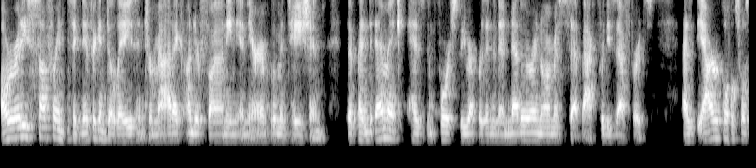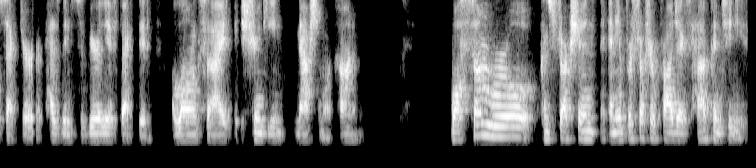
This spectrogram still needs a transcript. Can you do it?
Already suffering significant delays and dramatic underfunding in their implementation, the pandemic has unfortunately represented another enormous setback for these efforts as the agricultural sector has been severely affected alongside a shrinking national economy. While some rural construction and infrastructure projects have continued,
